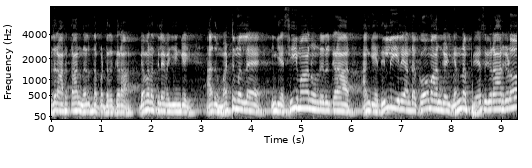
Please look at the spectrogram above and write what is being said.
எதிராகத்தான் நிறுத்தப்பட்டிருக்கிறார். கவனத்திலே வையுங்கள். அது மட்டுமல்ல இங்கே சீமான் ஒன்று இருக்கிறார். அங்கே தில்லியிலே அந்த கோமான்கள் என்ன பேசுகிறார்களோ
